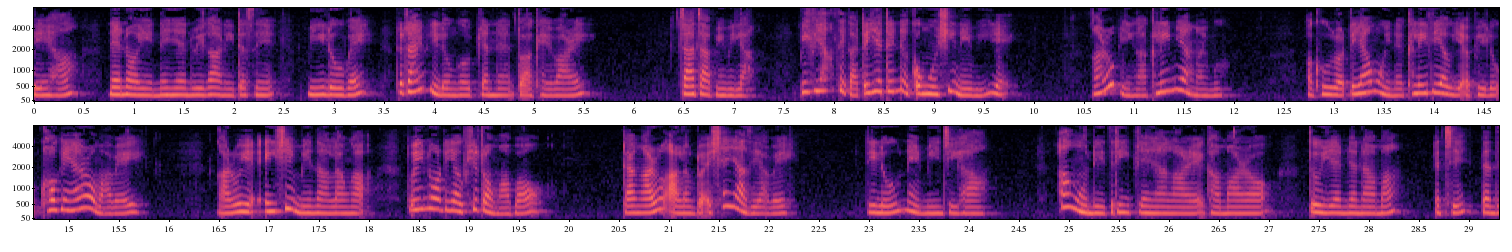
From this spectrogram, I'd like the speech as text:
တည်င်းဟာနန်းတော်ရဲ့နေရန်တွေကနေတဆင့်မီးလိုပဲတတိုင်းပြည်လုံးကိုပြန့်နှံ့သွားခဲ့ပါတယ်။ကြားကြပြီးပြီလား။မိဖုရားတဲ့ကတရက်တည်းနဲ့ကုံကုံရှိနေပြီတဲ့။ငါတို့ပြင်ကကလေးမရနိုင်ဘူး။အခုတော့တရားမဝင်တဲ့ကလေးတစ်ယောက်ရဲ့အဖေလို့ခေါ်ခင်ရတော့မှာပဲ။ငါတို့ရဲ့အိမ်ရှိမင်းသားလောင်းကသွေးနှောတစ်ယောက်ဖြစ်တော်မှာပေါ့။ဒါငါတို့အားလုံးအတွက်အရှက်ရစရာပဲ။ ဒီလိုနဲ့မင်းကြီးဟာအဝန်ဒီတတိပြန်ရလာတဲ့အခါမှာတော့သူ့ရဲ့မျက်နှာမှာအချစ်တန်တ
